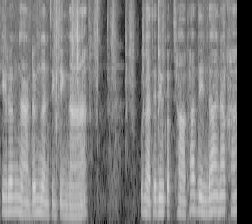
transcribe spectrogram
ที่เรื่องงานเรื่องเงินจริง ๆ นะ คุณอาจจะดีลกับชาวธาตุดินได้นะคะ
